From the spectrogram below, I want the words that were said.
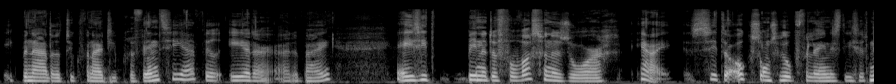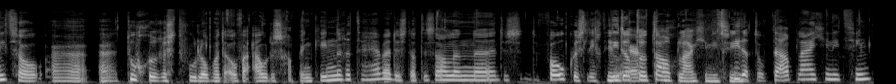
ik benader het natuurlijk vanuit die preventie, hè, veel eerder uh, erbij... En je ziet binnen de volwassenenzorg ja, zitten ook soms hulpverleners die zich niet zo uh, uh, toegerust voelen... om het over ouderschap en kinderen te hebben. Dus dat is al een. Uh, dus de focus ligt heel Die dat erg totaalplaatje niet zien. Die dat totaalplaatje niet zien.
